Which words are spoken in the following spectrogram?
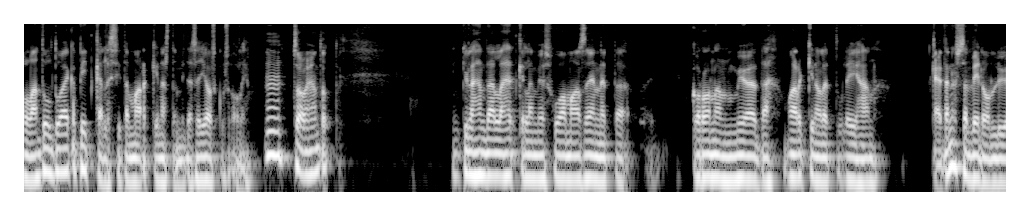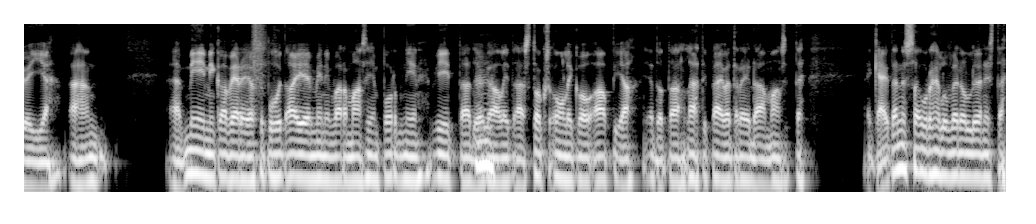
ollaan tultu aika pitkälle sitä markkinasta, mitä se joskus oli. Mm, se on ihan totta. Niin kyllähän tällä hetkellä myös huomaa sen, että koronan myötä markkinoille tuli ihan käytännössä vedonlyöjiä. Tähän meemikaveri, josta puhuit aiemmin, niin varmaan siihen Portniin viittaa, mm. joka oli tämä Stocks Only Go Up ja, ja tota, lähti päivätreidaamaan sitten käytännössä urheiluvedonlyönnistä,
